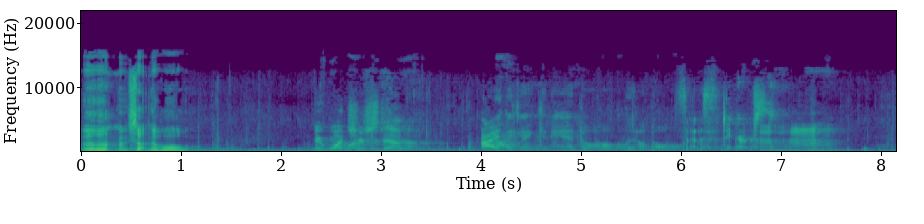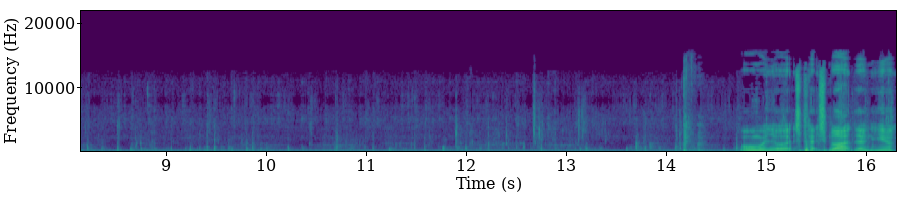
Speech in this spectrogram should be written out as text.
Oh, I'm sat on the wall. Hey, watch your step. I think I can handle a little old set of stairs. Hmm? Oh my god, it's pitch black down here.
